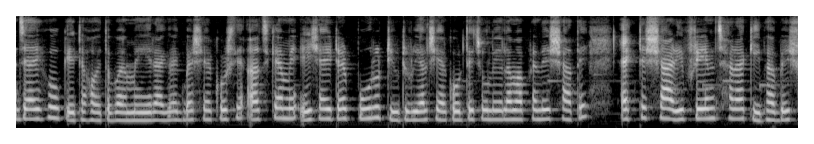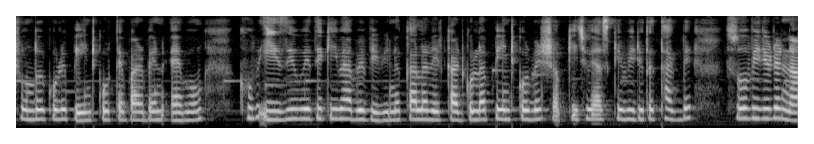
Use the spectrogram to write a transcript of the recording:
যাই হোক, এটা হয়তো বা আমি এর আগে একবার শেয়ার করছি। আজকে আমি এই শাড়িটার পুরো টিউটোরিয়াল শেয়ার করতে চলে এলাম আপনাদের সাথে। একটা শাড়ি ফ্রেম ছাড়া কীভাবে সুন্দর করে পেইন্ট করতে পারবেন এবং খুব ইজি ওয়েতে কীভাবে বিভিন্ন কালারের কাঠগোলা পেন্ট করবেন সব কিছুই আজকের ভিডিওতে থাকবে। সো ভিডিওটা না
